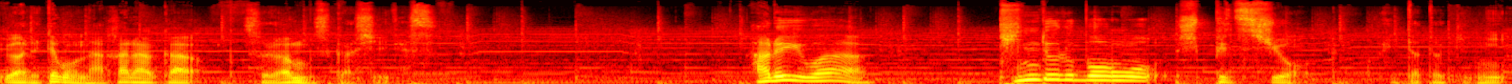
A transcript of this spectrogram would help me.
言われてもなかなかそれは難しいです。あるいは Kindle 本を執筆しようといった時に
